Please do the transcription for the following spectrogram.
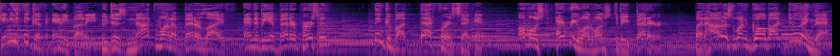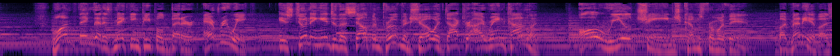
Can you think of anybody who does not want a better life and to be a better person? Think about that for a second. Almost everyone wants to be better, but how does one go about doing that? One thing that is making people better every week is tuning into the Self Improvement Show with Dr. Irene Conlon. All real change comes from within, but many of us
